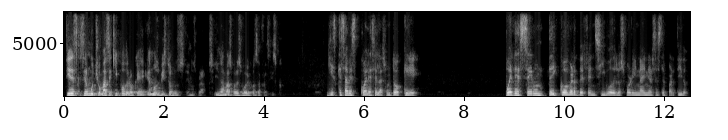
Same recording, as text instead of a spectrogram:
tienes que ser mucho más equipo de lo que hemos visto en los, en los Browns. Y nada más por eso voy con San Francisco. Y es que sabes cuál es el asunto que puede ser un takeover defensivo de los 49ers este partido.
